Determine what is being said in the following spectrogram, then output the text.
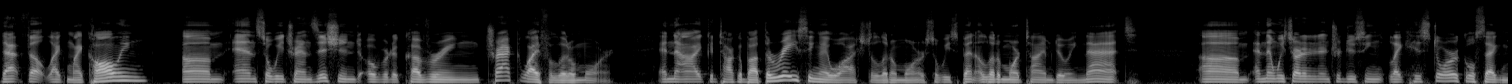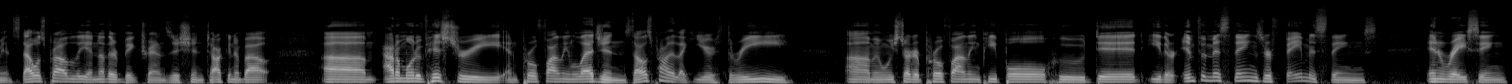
That felt like my calling. Um, and so we transitioned over to covering track life a little more. And now I could talk about the racing I watched a little more. So we spent a little more time doing that. Um, and then we started introducing like historical segments. That was probably another big transition, talking about um, automotive history and profiling legends. That was probably like year three. Um, and we started profiling people who did either infamous things or famous things in racing.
